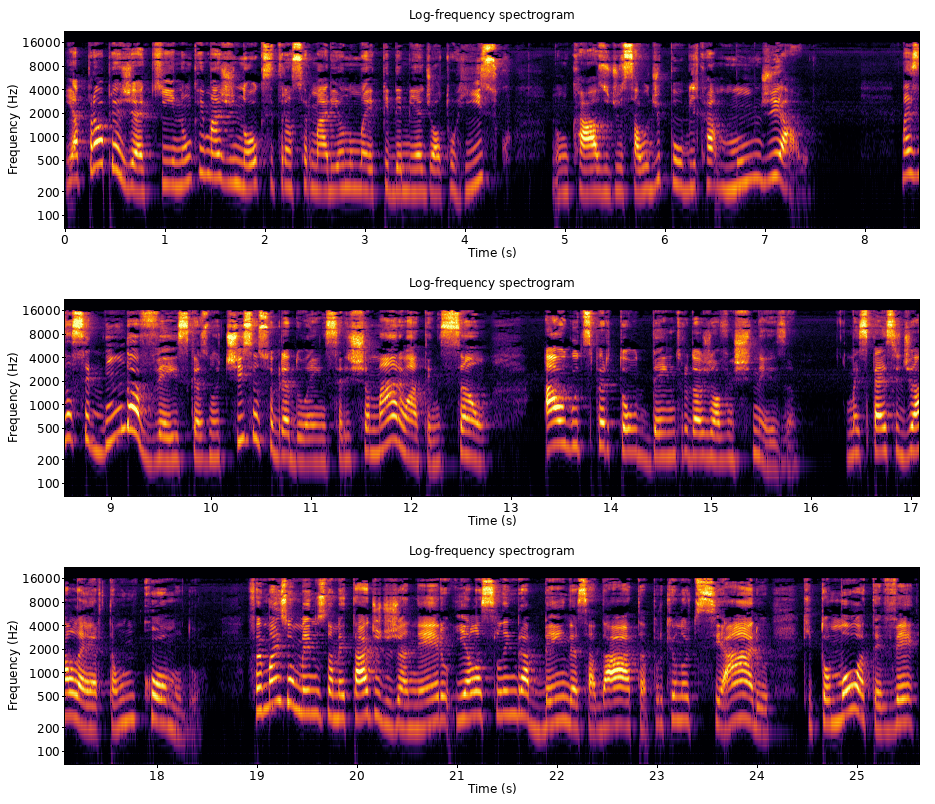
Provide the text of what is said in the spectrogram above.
E a própria Jackie nunca imaginou que se transformariam numa epidemia de alto risco, num caso de saúde pública mundial. Mas na segunda vez que as notícias sobre a doença lhe chamaram a atenção, algo despertou dentro da jovem chinesa. Uma espécie de alerta, um incômodo. Foi mais ou menos na metade de janeiro e ela se lembra bem dessa data porque o noticiário que tomou a TV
